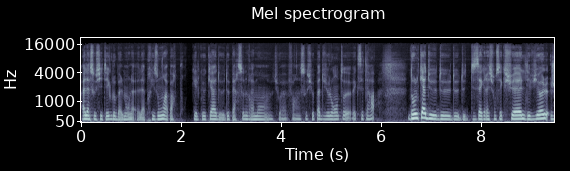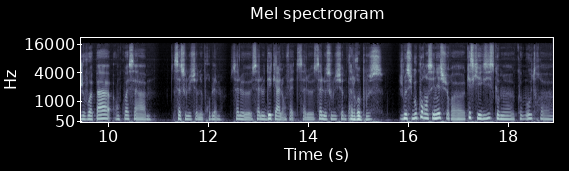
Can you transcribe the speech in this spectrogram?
à la société globalement, la, prison, à part pour quelques cas de, personnes vraiment, tu vois, enfin, sociopathes violentes, euh, etc. Dans le cas de- des agressions sexuelles, des viols, je vois pas en quoi ça, ça solutionne le problème. Ça le, ça le décale en fait. Ça le, ça le solutionne pas. Ça le repousse. Je me suis beaucoup renseignée sur euh, qu'est-ce qui existe comme, euh, comme autre euh,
